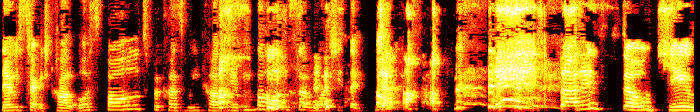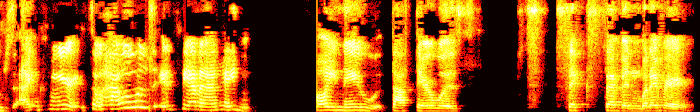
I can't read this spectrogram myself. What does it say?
now he started to call us bold because we call him bold so much. He's like bold. that is so cute. And come here. So how old is Sienna and Hayden? I knew that there was six, seven, whatever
